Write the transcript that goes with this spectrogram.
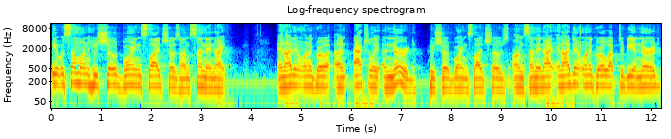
it was someone who showed boring slideshows on Sunday night. And I didn't want to grow up, actually, a nerd who showed boring slideshows on Sunday night. And I didn't want to grow up to be a nerd.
